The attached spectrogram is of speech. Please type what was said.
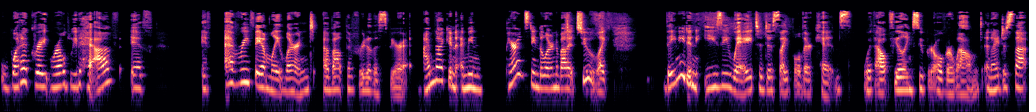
what a great world we'd have if if every family learned about the fruit of the spirit. I'm not going to I mean parents need to learn about it too. Like they need an easy way to disciple their kids without feeling super overwhelmed. And I just thought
